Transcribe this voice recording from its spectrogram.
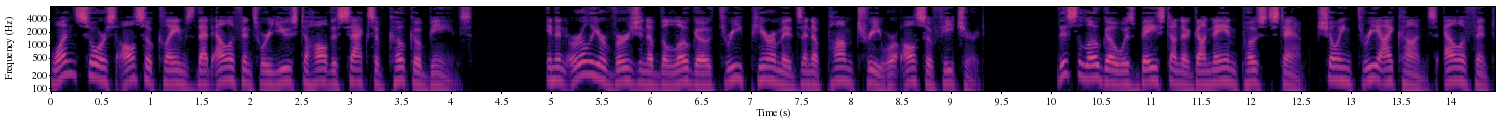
One source also claims that elephants were used to haul the sacks of cocoa beans. In an earlier version of the logo three pyramids and a palm tree were also featured. This logo was based on a Ghanaian post stamp, showing three icons elephant,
